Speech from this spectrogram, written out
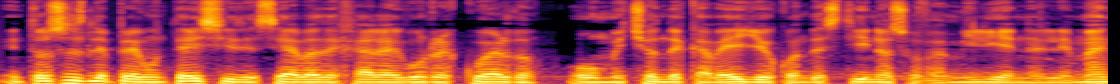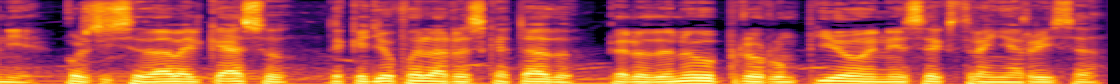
Entonces le pregunté si deseaba dejar algún recuerdo o un mechón de cabello con destino a su familia en Alemania, por si se daba el caso de que yo fuera rescatado, pero de nuevo prorrumpió en esa extraña risa.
